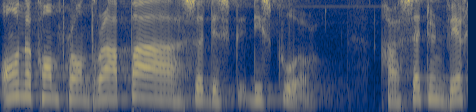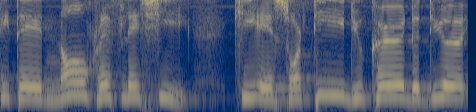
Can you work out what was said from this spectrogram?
on ne comprendra pas ce discours, car c'est une vérité non réfléchie qui est sortie du cœur de Dieu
